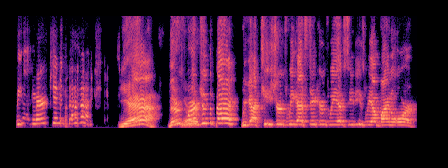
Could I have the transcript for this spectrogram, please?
We got merch in the back. Yeah. There's Yeah. merch in the back. We got t-shirts, we got stickers, we have CDs, we have vinyl or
